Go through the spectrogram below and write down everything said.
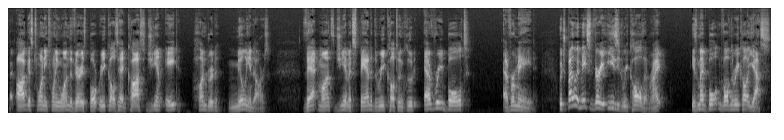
By August 2021, the various Bolt recalls had cost GM $800 million. That month, GM expanded the recall to include every Bolt ever made, which, by the way, makes it very easy to recall them, right? Is my Bolt involved in the recall? Yes.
